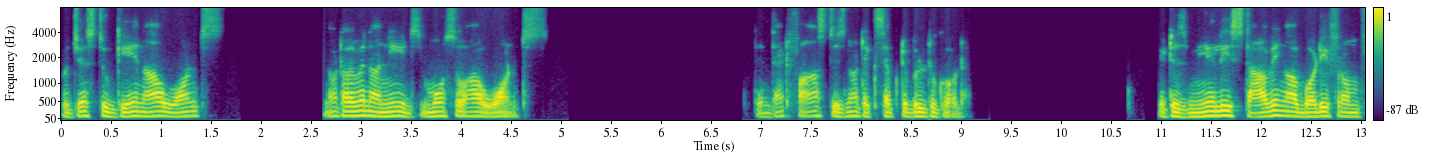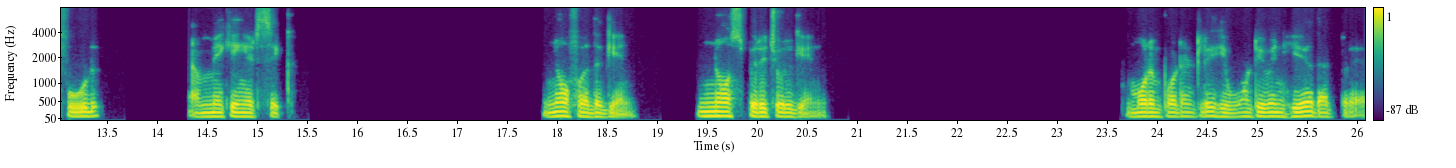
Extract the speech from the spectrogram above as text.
but just to gain our wants, not even our needs, more so our wants, then that fast is not acceptable to God. It is merely starving our body from food and making it sick. No further gain, no spiritual gain. More importantly, he won't even hear that prayer.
